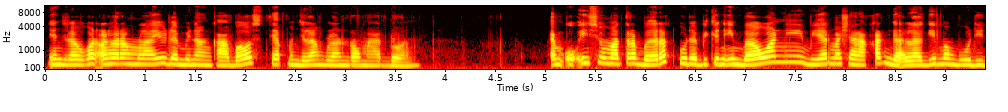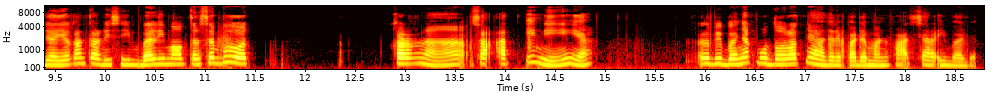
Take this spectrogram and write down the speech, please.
yang dilakukan oleh orang Melayu dan Minangkabau setiap menjelang bulan Ramadan. MUI Sumatera Barat udah bikin imbauan nih biar masyarakat nggak lagi membudidayakan tradisi Bali Mau tersebut. Karena saat ini ya lebih banyak mudorotnya daripada manfaat secara ibadah.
